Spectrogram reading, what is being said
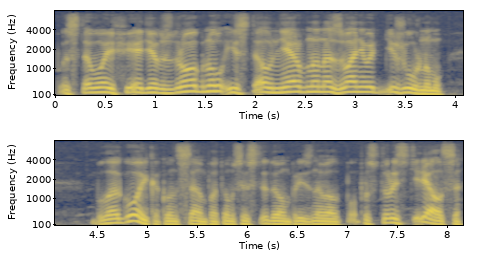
Постовой Федя вздрогнул и стал нервно названивать дежурному. Благой, как он сам потом со стыдом признавал, попросту растерялся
